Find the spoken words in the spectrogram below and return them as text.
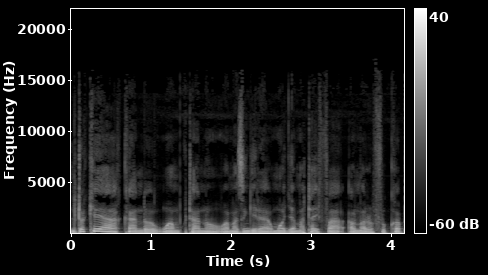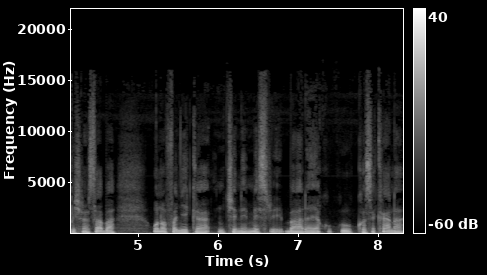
lilitokea kando wa mkutano wa mazingira ya Umoja wa Mataifa almaarufu COP 27 unaofanyika nchini Misri baada ya kukosekana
